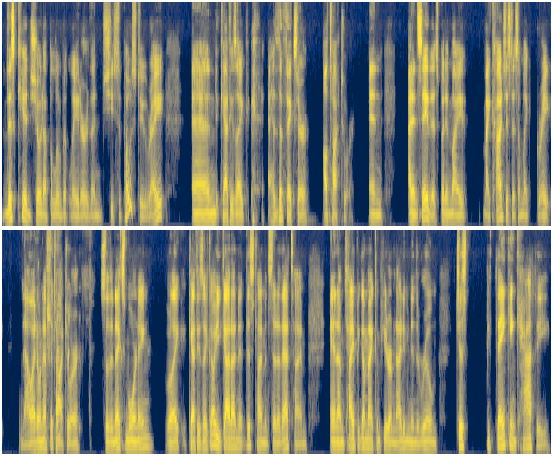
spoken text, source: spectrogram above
this kid showed up a little bit later than she's supposed to, right? And Cathy's like, as the fixer, I'll talk to her. And I didn't say this, but in my my consciousness, I'm like, great. Now I don't have to talk to her. so the next morning, we're like, Cathy's like, oh, you got on it this time instead of that time. And I'm typing on my computer. I'm not even in the room. Just be thanking Cathy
